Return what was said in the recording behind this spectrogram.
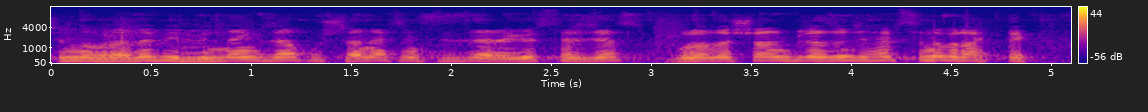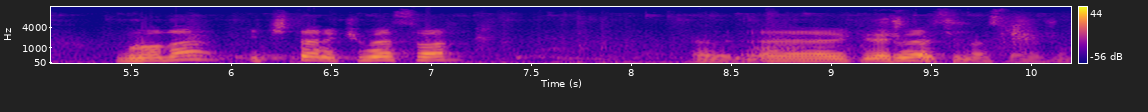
Şimdi burada birbirinden güzel kuşların hepsini sizlere göstereceğiz. Burada şu an biraz önce hepsini bıraktık. Burada iki tane kümes var. Evet. Ee, Bir kümes var hocam.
